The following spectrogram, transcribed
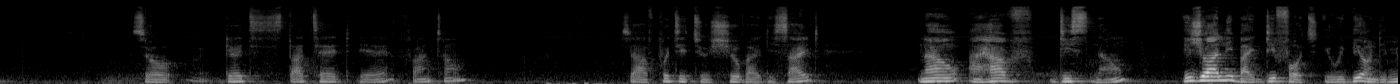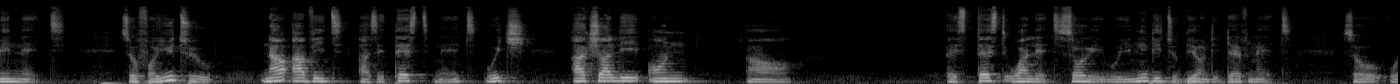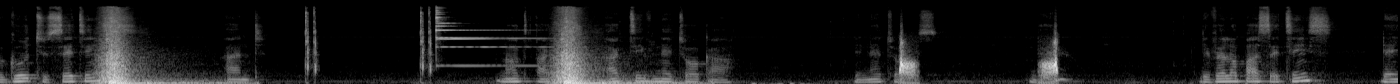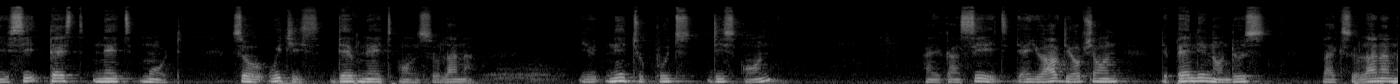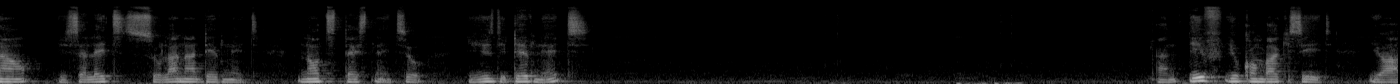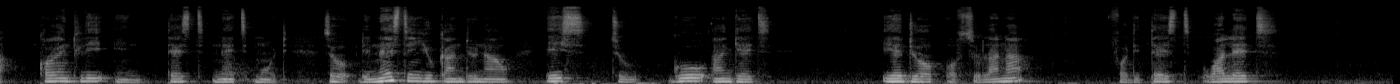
So get started here, Phantom. So I've put it to show by the side. Now I have this now. Usually by default, you will be on the main net. So for you to now have it as a test net, which actually on uh, a test wallet. Sorry we need it to be on the devnet so we go to settings and not active, active network are the networks. There developer settings then you see test net mode. So which is devnet on solana. You need to put this on and you can see it. Then you have the option depending on those like solana now you select solana devnet not testnet. So you use the devnet. And if you come back you see it you are currently in testnet mode. So the next thing you can do now is to go and get airdrop of solana for the test wallet.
